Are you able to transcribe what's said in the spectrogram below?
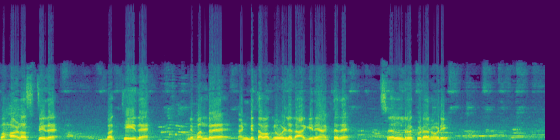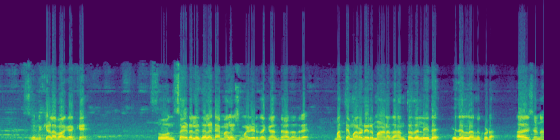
ಬಹಳಷ್ಟಿದೆ. ಭಕ್ತಿ ಇದೆ. ಇಲ್ಲಿ ಬಂದ್ರೆ ಖಂಡಿತವಾಗ್ಲೂ ಒಳ್ಳೇದಾಗಿನೇ ಆಗ್ತದೆ. ಸೊ ಎಲ್ಲರೂ ಕೂಡ ನೋಡಿ. ಸೊ ಇನ್ನು ಕೆಳಭಾಗಕ್ಕೆ. ಸೊ ಒಂದು ಅಲ್ಲಿ ಇದೆಲ್ಲ ಡೆಮಾಲಿಷ್ ಮಾಡಿರ್ತಕ್ಕಂತಹದಂದ್ರೆ ಮತ್ತೆ ಮರು ನಿರ್ಮಾಣದ ಹಂತದಲ್ಲಿ ಇದೆ. ಇದೆಲ್ಲನೂ ಕೂಡ. ಅಲ್ಲ ಶಣ್ಣ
